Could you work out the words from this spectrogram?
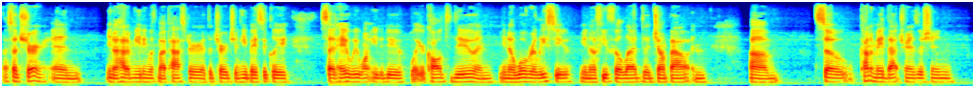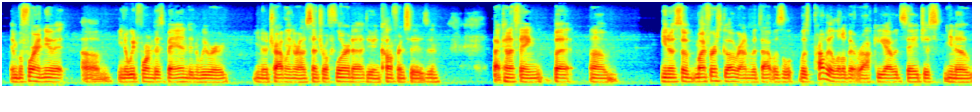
I said, "Sure." And you know, had a meeting with my pastor at the church, and he basically said, "Hey, we want you to do what you're called to do, and you know, we'll release you. You know, if you feel led to jump out." And um, so, kind of made that transition. And before I knew it, um, you know, we'd formed this band, and we were, you know, traveling around Central Florida doing conferences and that kind of thing. But um, you know, so my first go around with that was was probably a little bit rocky. I would say, just you know,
